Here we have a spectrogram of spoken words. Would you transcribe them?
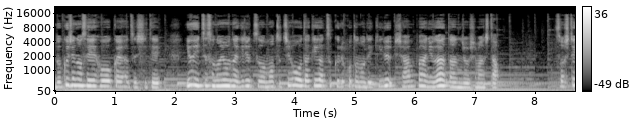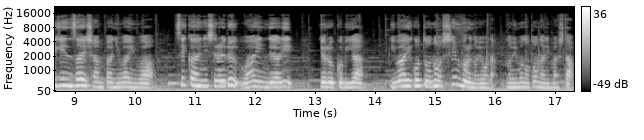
独自の製法を開発して唯一そのような技術を持つ地方だけが作ることのできるシャンパーニュが誕生しました。そして現在シャンパーニュワインは世界に知られるワインであり喜びや祝い事のシンボルのような飲み物となりました。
